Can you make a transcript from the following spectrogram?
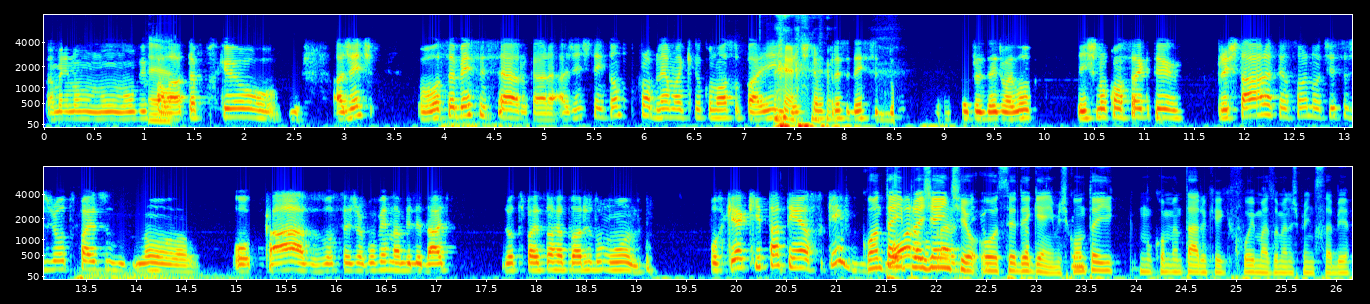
Também não, não, não ouvi É. falar, até porque eu, a gente, vou ser bem sincero, cara, a gente tem tanto problema aqui com o nosso país, a gente tem um presidente duro, um presidente maluco, a gente não consegue ter, prestar atenção em notícias de outros países, no, ou casos, ou seja, governabilidade de outros países ao redor do mundo. Porque aqui tá tenso. Quem Conta aí pra gente, Brasil- o CD Games. Conta aí no comentário o que que foi, mais ou menos, pra gente saber.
